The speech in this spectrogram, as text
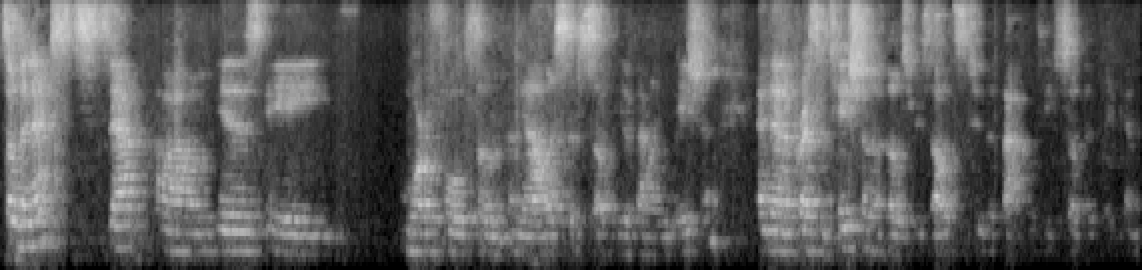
So the next step, um, is a more fulsome analysis of the evaluation and then a presentation of those results to the faculty so that they can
